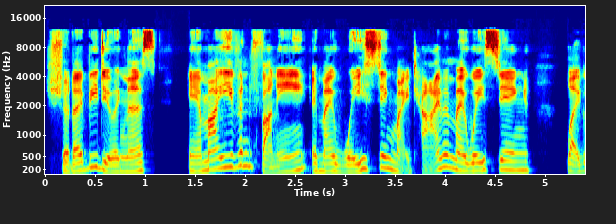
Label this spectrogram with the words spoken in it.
should I be doing this? Am I even funny? Am I wasting my time? Am I wasting like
